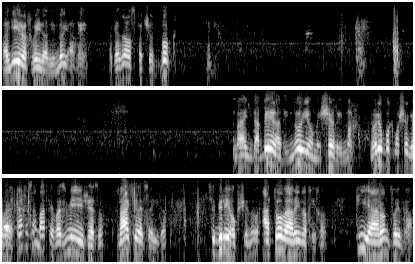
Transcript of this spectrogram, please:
Ну и авем. Показался почет Бог Вайдабер Адинуйо Мешер и Мор. Говорил Бог Моше, говоря, как сама ты, возьми жезл, накила Саида, собери общину, а то варину хиха, ты и Аарон твой брат,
